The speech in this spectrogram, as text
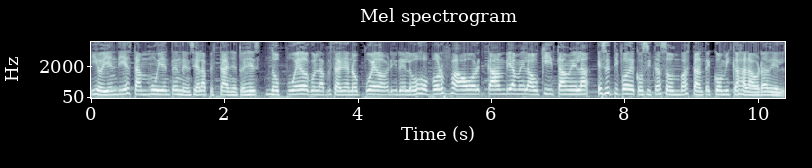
Y hoy en día está muy en tendencia la pestaña. Entonces, no puedo con la pestaña, no puedo abrir el ojo, por favor, cámbiamela o quítamela. Ese tipo de cositas son bastante cómicas a la hora del,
